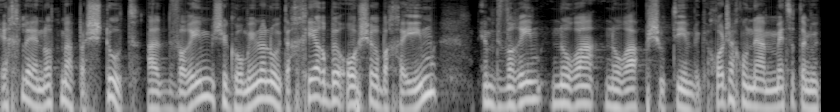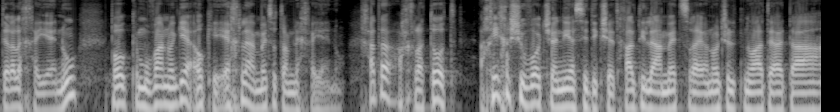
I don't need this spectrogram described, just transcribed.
איך ליהנות מהפשטות. הדברים שגורמים לנו את הכי הרבה אושר בחיים, הם דברים נורא נורא פשוטים, וככל שאנחנו נאמץ אותם יותר לחיינו, פה כמובן מגיע, אוקיי, איך לאמץ אותם לחיינו. אחת ההחלטות הכי חשובות שאני עשיתי כשהתחלתי לאמץ רעיונות של תנועת האטה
